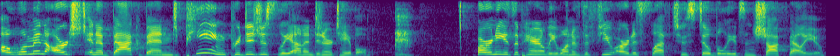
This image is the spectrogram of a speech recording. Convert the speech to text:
A woman arched in a back bend, peeing prodigiously on a dinner table. Barney is apparently one of the few artists left who still believes in shock value.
